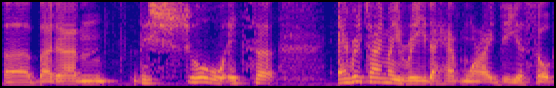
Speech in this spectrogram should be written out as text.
Uh, but um, the show, it's a. Every time I read, I have more ideas. So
